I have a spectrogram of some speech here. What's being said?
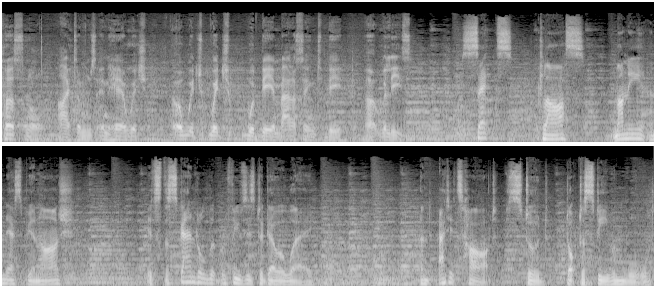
personal items in here which, uh, which, which would be embarrassing to be uh, released. Sex, class, money and espionage, it's the scandal that refuses to go away. And at its heart stood Dr. Stephen Ward.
